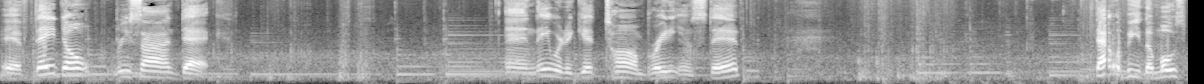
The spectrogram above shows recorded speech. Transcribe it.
if they don't re-sign Dak, and they were to get Tom Brady instead, that would be the most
